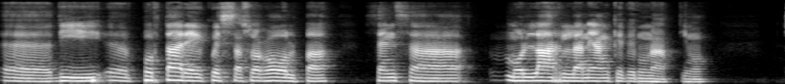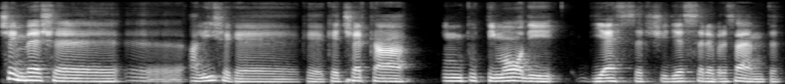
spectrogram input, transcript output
eh, di eh, portare questa sua colpa senza mollarla neanche per un attimo. C'è invece eh, Alice che, che, che, cerca in tutti i modi di esserci, di essere presente.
